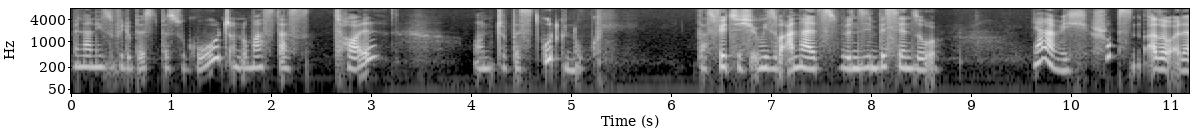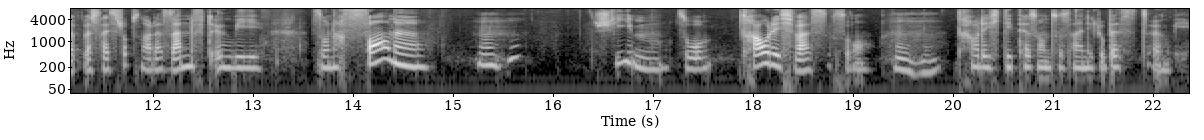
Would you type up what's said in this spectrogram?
Melanie, so wie du bist, bist du gut und du machst das toll und du bist gut genug. Das fühlt sich irgendwie so an, als würden sie ein bisschen so ja, mich schubsen. Also, oder was heißt schubsen? Oder sanft irgendwie so nach vorne mhm. schieben. So, trau dich was. So. Mhm. Trau dich, die Person zu sein, die du bist, irgendwie.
